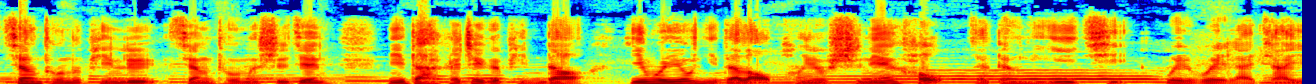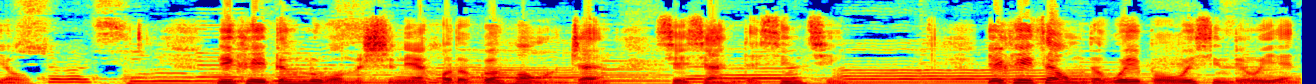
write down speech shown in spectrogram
相同的频率，相同的时间，你打开这个频道，因为有你的老朋友十年后在等你一起为未来加油。你可以登录我们十年后的官方网站，写下你的心情，也可以在我们的微博、微信留言，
